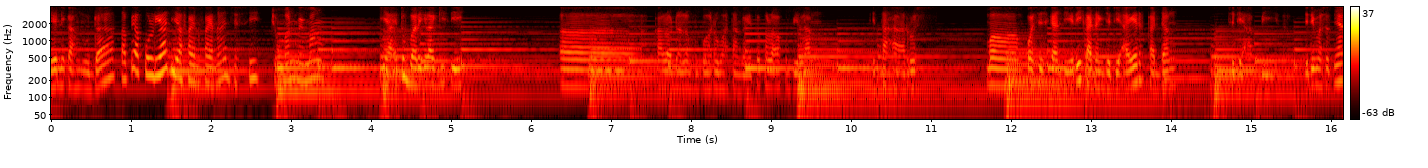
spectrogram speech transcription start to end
dia nikah muda. Tapi aku lihat ya fine fine aja sih. Cuman memang ya itu balik lagi sih. Eh kalau dalam sebuah rumah tangga itu kalau aku bilang kita harus memposisikan diri kadang jadi air kadang jadi api gitu. Jadi maksudnya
